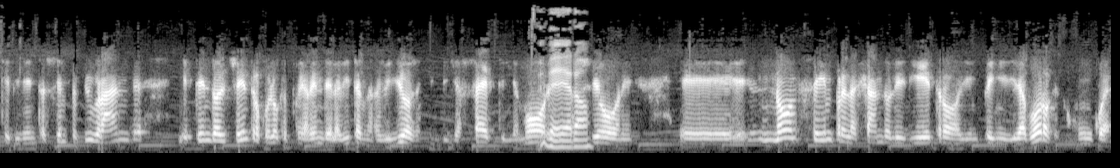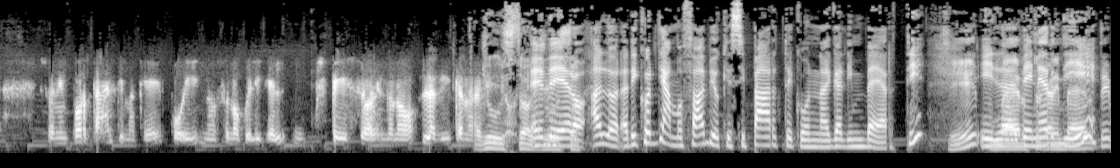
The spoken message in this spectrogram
che diventa sempre più grande mettendo al centro quello che poi rende la vita meravigliosa, quindi gli affetti, gli amori, le vero. passioni, e non sempre lasciandoli dietro agli impegni di lavoro che comunque sono importanti ma che poi non sono quelli che spesso rendono la vita meravigliosa. Giusto, È giusto. vero. Allora, ricordiamo Fabio che si parte con Galimberti Sì, il Umberto venerdì, Galimberti.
